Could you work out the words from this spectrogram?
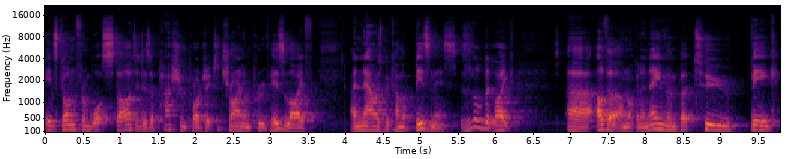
it's gone from what started as a passion project to try and improve his life, and now has become a business. It's a little bit like uh, other, I'm not going to name them, but two big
